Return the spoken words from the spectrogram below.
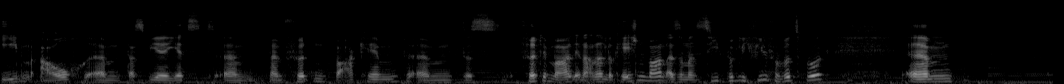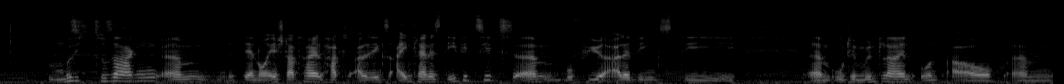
eben auch, ähm, dass wir jetzt ähm, beim vierten Barcamp das vierte Mal in einer anderen Location waren. Also man sieht wirklich viel von Würzburg. Muss ich dazu sagen, der neue Stadtteil hat allerdings ein kleines Defizit, wofür allerdings die ähm, Ute Mündlein und auch ähm,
